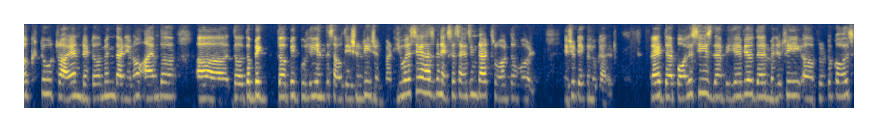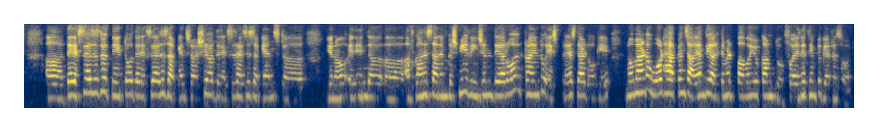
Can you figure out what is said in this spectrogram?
work to try and determine that you know I'm the uh, the the big the big bully in the South Asian region. But USA has been exercising that throughout the world. If you take a look at it, right? Their policies, their behavior, their military uh, protocols, uh, their exercises with NATO, their exercises against Russia, their exercises against, uh, you know, in, in the uh, Afghanistan and Kashmir region, they are all trying to express that, okay, no matter what happens, I am the ultimate power you come to for anything to get resolved.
